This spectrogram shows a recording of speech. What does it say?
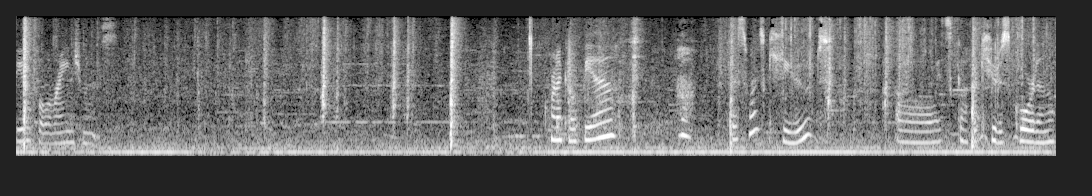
Beautiful arrangements. Cornucopia. this one's cute. Oh, it's got the cutest Gordon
